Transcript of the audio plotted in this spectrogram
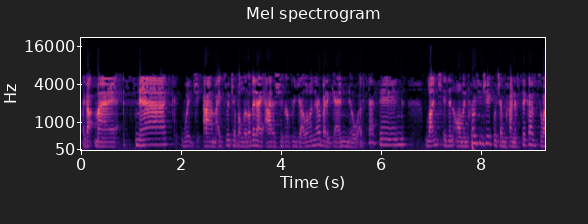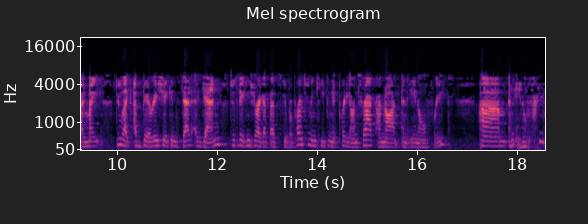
I got my snack, which um, I switch up a little bit. I add a sugar-free jello in there, but again, no obsessing. Lunch is an almond protein shake, which I'm kind of sick of, so I might do like a berry shake instead. Again, just making sure I get that scoop of protein and keeping it pretty on track. I'm not an anal freak. Um, an anal freak.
